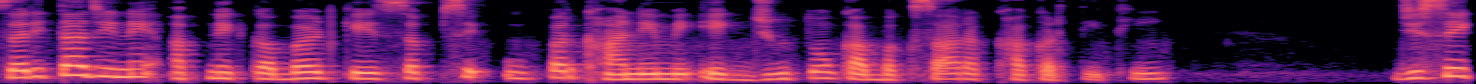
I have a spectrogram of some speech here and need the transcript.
सरिता जी ने अपने कबर्ड के सबसे ऊपर खाने में एक जूतों का बक्सा रखा करती थी, जिसे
